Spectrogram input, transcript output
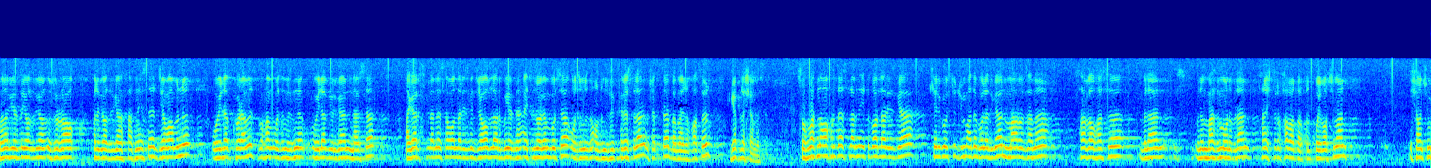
Mana bu yerda yozilgan uzunroq qilib yozilgan xatni esa javobini o'ylab ko'ramiz. Bu ham o'zimizni o'ylab yurgan narsa. Agar sizlarni savollaringizga javoblar bu yerdan aytilmagan bo'lsa o'zimizni oldimizga kirasizlar. O'sha yerda bamayli hosil gaplashamiz. Suhbatni oxirida sizlarni e'tiborlaringizga kelgusi jumada bo'ladigan ma'ruzani sarlavhasi bilan uni mazmuni bilan tanishtirib xabardor qilib qo'ymoqchiman. Ishonchim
